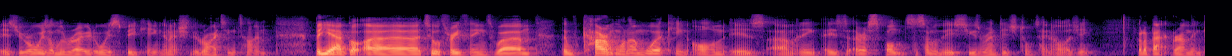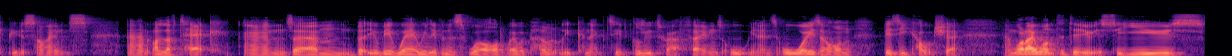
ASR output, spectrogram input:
is you're always on the road, always speaking, and actually the writing time. But yeah, I've got uh, two or three things. Where um, the current one I'm working on is um, is a response to some of the issues around digital technology. I've got a background in computer science and I love tech. And um, but you'll be aware we live in this world where we're permanently connected, glued to our phones. All, you know, it's always on, busy culture. And what I want to do is to use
